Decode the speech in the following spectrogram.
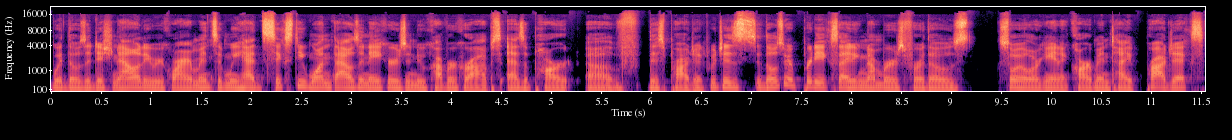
with those additionality requirements. And we had 61,000 acres of new cover crops as a part of this project, which is, those are pretty exciting numbers for those soil organic carbon type projects.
